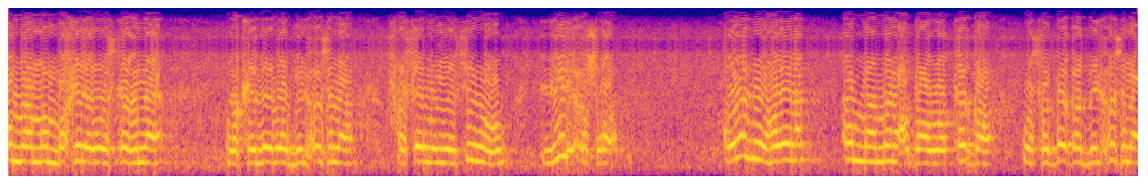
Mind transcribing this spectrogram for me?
ama man bakila waاstagnaa wakadaba bilxusna fasanuyasiruhu lilcusra qoladii horena ama man acdaa wataqa wasadaqa bilxusna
